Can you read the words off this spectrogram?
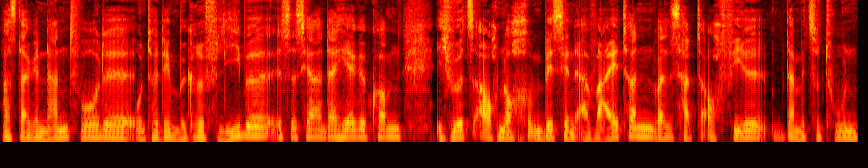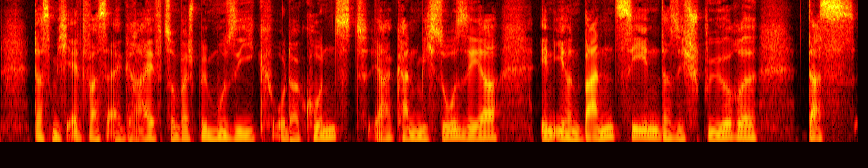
was da genannt wurde. Unter dem Begriff Liebe ist es ja dahergekommen. Ich würde es auch noch ein bisschen erweitern, weil es hat auch viel damit zu tun, dass mich etwas ergreift, zum Beispiel Musik oder Kunst, ja, kann mich so sehr in ihren Bann ziehen, dass ich spüre, das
